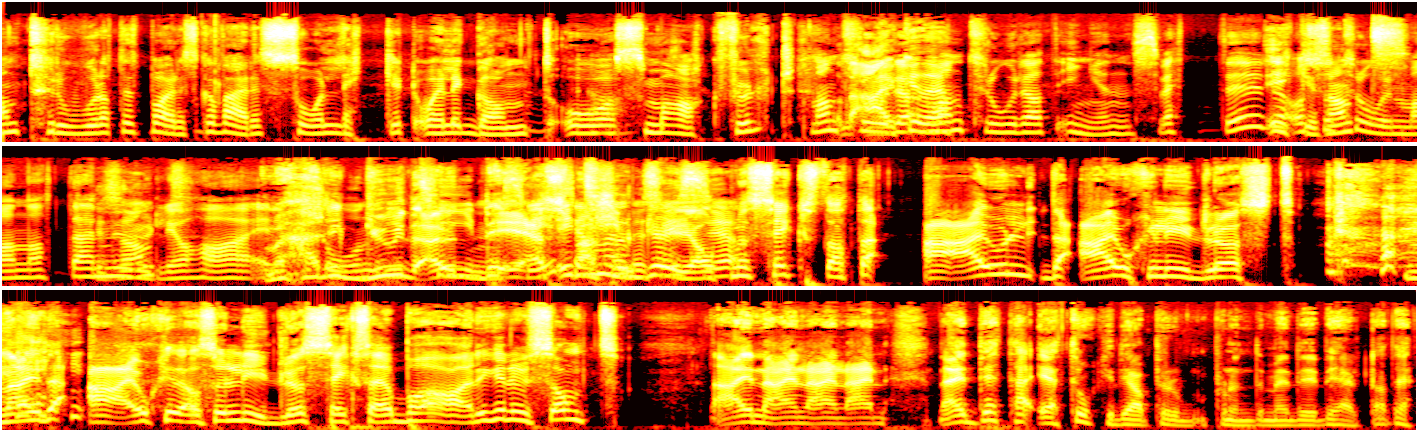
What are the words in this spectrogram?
man tror at det bare skal være så lekkert og elegant og smakfullt. Man Og det tror, er ikke det. man tror at ingen svetter, Ikke og så sant? tror man at det er Ikke sant? mulig å ha ereksjon i timevis. Gøyalt med sex, at det er jo, det er jo ikke lydløst. Nei, det er jo ikke det. Altså, lydløs sex er jo bare grusomt. Nei, nei, nei, nei. nei dette, er- jeg tror ikke de har plunder med det i det hele tatt. Jeg,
